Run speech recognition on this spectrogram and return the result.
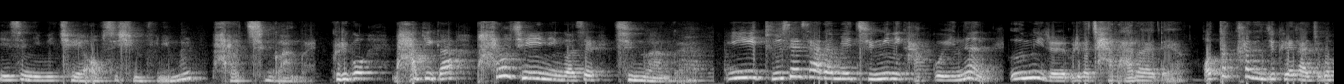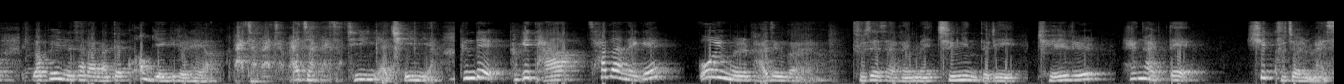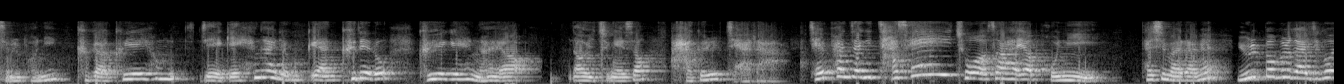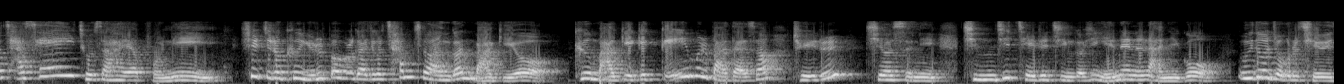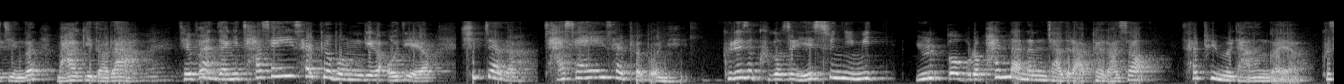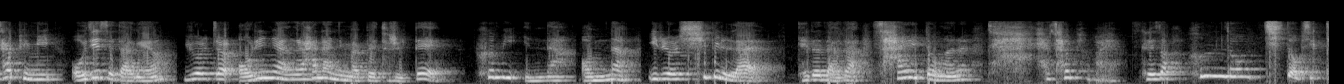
예수님이 죄 없으신 분임을 바로 증거한 거예요. 그리고 마귀가 바로 죄인인 것을 증거한 거예요. 이 두세 사람의 증인이 갖고 있는 의미를 우리가 잘 알아야 돼요. 어떻게 하는지 그래가지고 옆에 있는 사람한테 꼭 얘기를 해요. 맞아, 맞아, 맞아, 맞아. 죄인이야, 죄인이야. 근데 그게 다 사단에게 꼬임을 받은 거예요. 두세 사람의 증인들이 죄를 행할 때 19절 말씀을 보니 그가 그의 형제에게 행하려고 꾀한 그대로 그에게 행하여 너희 중에서 악을 제하라. 재판장이 자세히 조사하여 보니 다시 말하면 율법을 가지고 자세히 조사하여 보니 실제로 그 율법을 가지고 참소한 건 마귀요. 그 마귀에게 게임을 받아서 죄를 지었으니 짐짓 죄를 지은 것이 얘네는 아니고 의도적으로 지은 건 마귀더라. 재판장이 자세히 살펴보는 게 어디예요? 십자가. 자세히 살펴보니. 그래서 그것을 예수님이 율법으로 판단하는 자들 앞에 가서 살핌을 당한 거예요. 그 살핌이 어디서 당해요? 6월절 어린 양을 하나님 앞에 들을 때 흠이 있나 없나 1월 10일 날 데려다가 4일 동안을 잘 살펴봐요. 그래서 흠도 치도 없이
